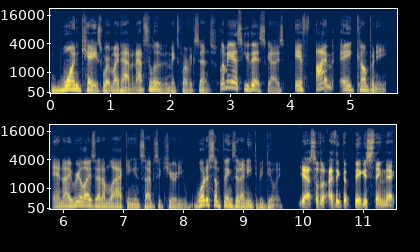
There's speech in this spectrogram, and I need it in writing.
one case where it might happen. Absolutely, that makes perfect sense. Let me ask you this, guys. If I'm a company and I realize that I'm lacking in cybersecurity, what are some things that I need to be doing? Yeah, so the, I think the biggest thing that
